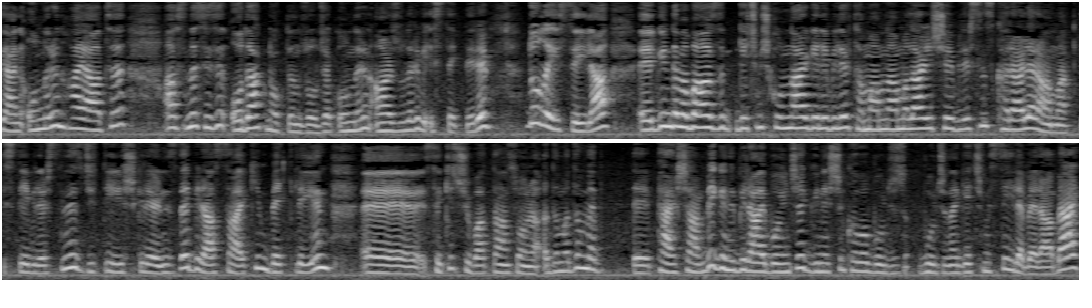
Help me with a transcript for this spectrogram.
Yani onların hayatı aslında sizin odak noktanız olacak. Onların arzuları ve istekleri. Dolayısıyla e, gündeme bazı geçmiş konular gelebilir, tamamlanmalar yaşayabilirsiniz, kararlar almak isteyebilirsiniz. Ciddi ilişkilerinizde biraz sakin bekleyin. E, 8 Şubat'tan sonra adım adım ve e, Perşembe günü bir ay boyunca Güneş'in Kova burcu, burcuna geçmesiyle beraber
